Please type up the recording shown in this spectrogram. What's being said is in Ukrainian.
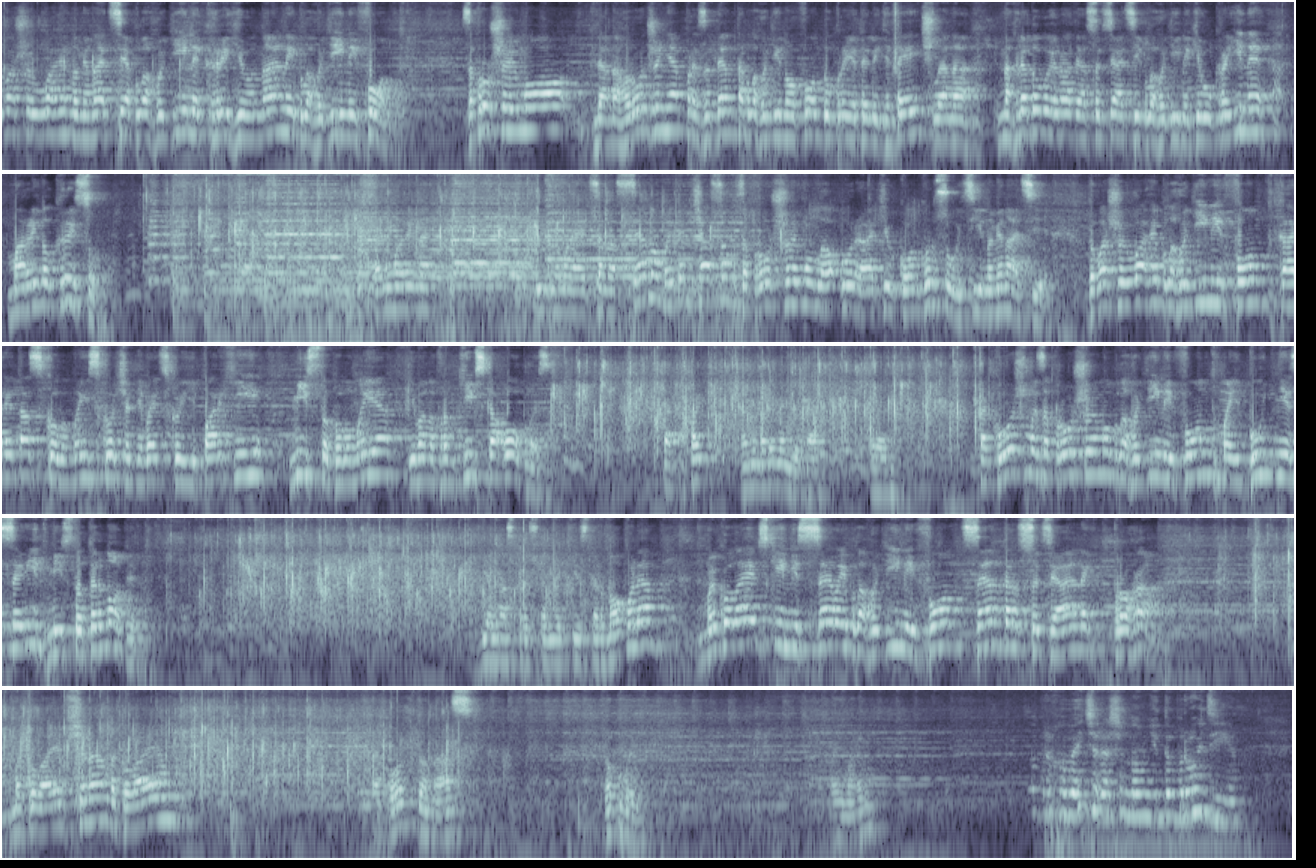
вашої уваги номінація Благодійник регіональний благодійний фонд. Запрошуємо для нагородження президента благодійного фонду Приятелі дітей, члена наглядової ради Асоціації благодійників України Марину Крису. Пані Марина піднімається на сцену. Ми тим часом запрошуємо лауреатів конкурсу у цій номінації. До вашої уваги благодійний фонд Карітас Коломийсько-Чернівецької єпархії, місто Коломия, Івано-Франківська область. Так, пані Марина є. Е, Також ми запрошуємо благодійний фонд Майбутнє сиріт, місто Тернопіль. Є в нас представники з Тернополя. Миколаївський місцевий благодійний фонд Центр соціальних програм. Миколаївщина, Миколаїв. Також до нас доплив. Пані Марино. Доброго вечора, шановні добродії.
